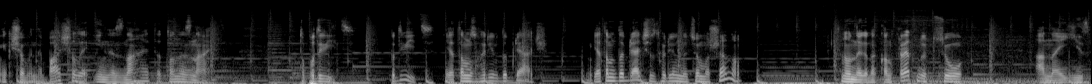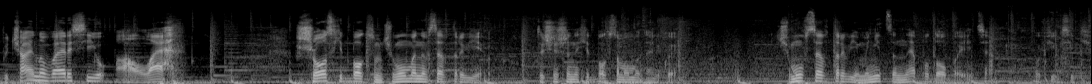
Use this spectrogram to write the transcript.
Якщо ви не бачили і не знаєте, то не знаєте. То подивіться, подивіться, я там згорів добряче. Я там добряче згорів на цю машину. Ну, не на конкретну цю, а на її звичайну версію, але. Що з хітбоксом? Чому в мене все в траві? Точніше, не хітбоксом, а моделькою. Чому все в траві? Мені це не подобається. Пофіксіть.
